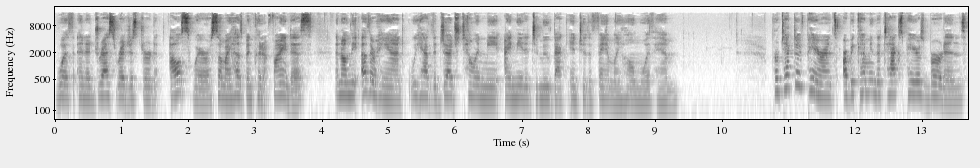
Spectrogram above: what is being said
with an address registered elsewhere so my husband couldn't find us. And on the other hand, we had the judge telling me I needed to move back into the family home with him. Protective parents are becoming the taxpayers' burdens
